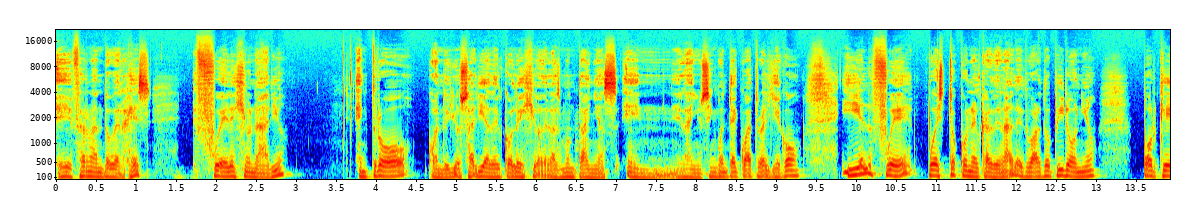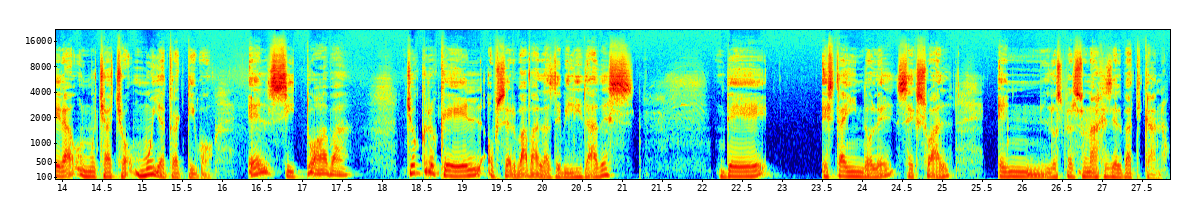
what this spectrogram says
eh, Fernando Vergés, fue legionario, entró cuando yo salía del colegio de las montañas en el año 54, él llegó y él fue puesto con el cardenal Eduardo Pironio porque era un muchacho muy atractivo. Él situaba, yo creo que él observaba las debilidades de esta índole sexual en los personajes del Vaticano.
